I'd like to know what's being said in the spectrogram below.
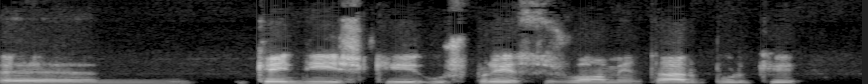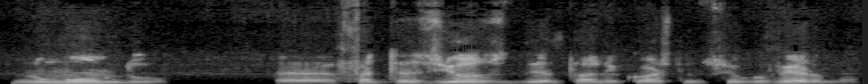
Uh, quem diz que os preços vão aumentar porque no mundo uh, fantasioso de António Costa do seu governo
